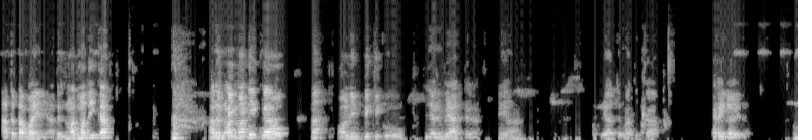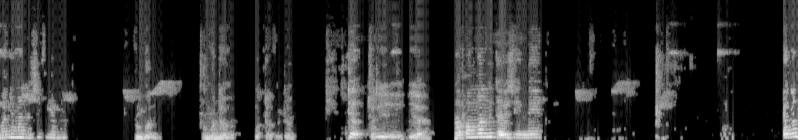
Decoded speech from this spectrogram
atlet apa ini? Atlet matematika? atlet Olimpik matematika? iku, Hah? Olimpik iku. Ya Olimpiade. Iya. Olimpiade matematika. Ngeri loh itu. Rumahnya mana sih yang Rumpun. Rumpun. Udah. Udah. Udah. Jadi iya, berapa menit dari sini? Ya kan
